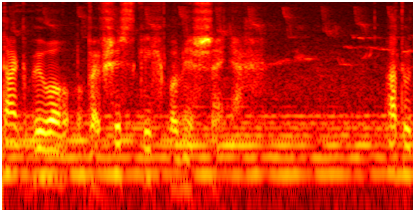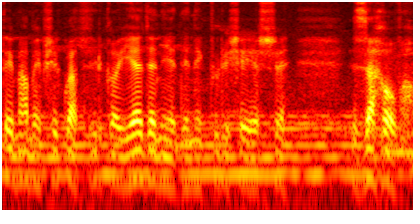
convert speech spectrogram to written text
Tak było we wszystkich pomieszczeniach. A tutaj mamy przykład tylko jeden, jedyny, który się jeszcze zachował.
